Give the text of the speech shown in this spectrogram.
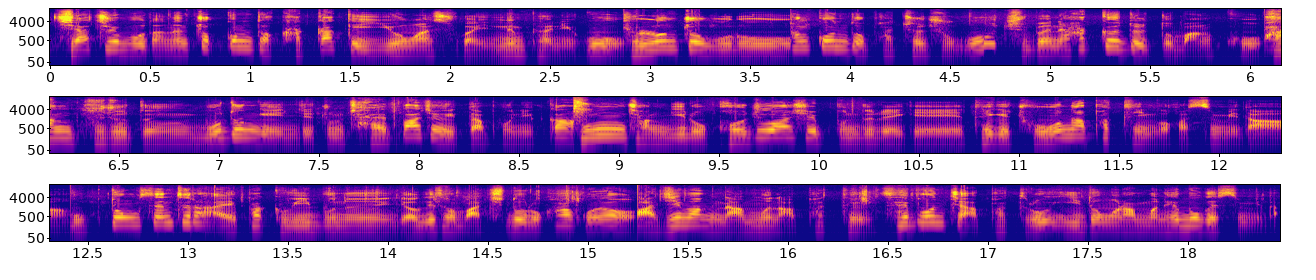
지하철보다는 조금 더 가깝게 이용할 수가 있는 편이고 결론적으로 상권도 받쳐주고 주변에 학교들도 많고 방 구조 등 모든 게 이제 좀 잘 빠져 있다 보니까 중장기로 거주하실 분들에게 되게 좋은 아파트인 것 같습니다. 목동 센트럴 아이파크 위브는 여기서 마치도록 하고요. 마지막 남은 아파트 세 번째 아파트로 이동을 한번 해보겠습니다.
